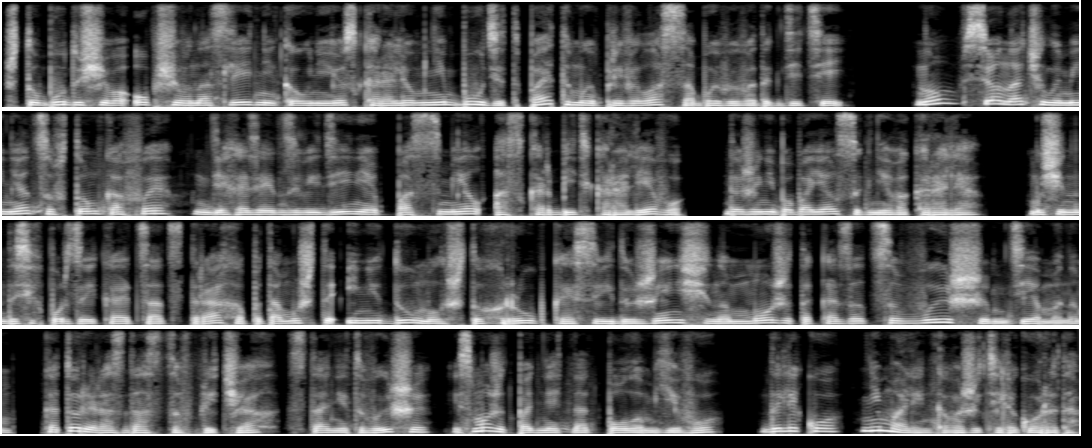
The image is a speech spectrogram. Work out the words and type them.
что будущего общего наследника у нее с королем не будет, поэтому и привела с собой выводок детей. Но все начало меняться в том кафе, где хозяин заведения посмел оскорбить королеву, даже не побоялся гнева короля. Мужчина до сих пор заикается от страха, потому что и не думал, что хрупкая с виду женщина может оказаться высшим демоном, который раздастся в плечах, станет выше и сможет поднять над полом его, далеко не маленького жителя города.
